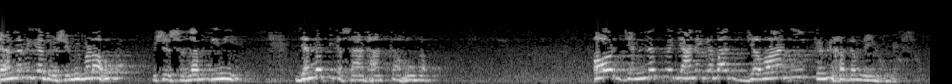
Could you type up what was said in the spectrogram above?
جہنمی کا تو اسے بھی بڑا ہوگا، اسے سزا دینی ہے۔ جنتی کا ساٹھ ہاتھ کا ہوگا؟ اور جنت میں جانے کے بعد جوانی کبھی ختم نہیں ہوگی۔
